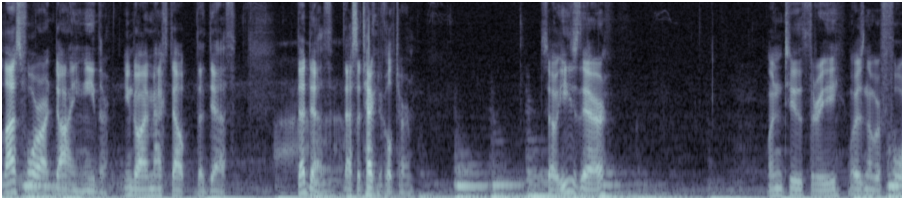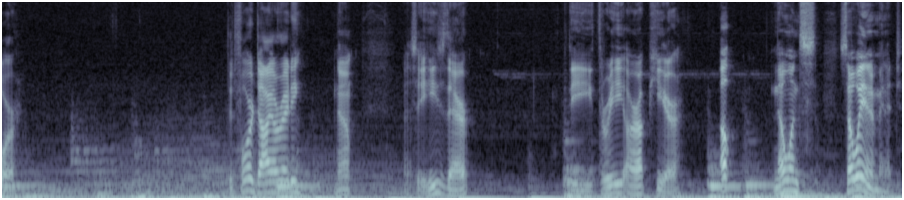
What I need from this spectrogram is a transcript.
last four aren't dying either, even though I maxed out the death. Dead death. That's the technical term. So he's there. One, two, three. Where's number four? Did four die already? No. Let's see, he's there. The three are up here. Oh, no one's... So wait a minute.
